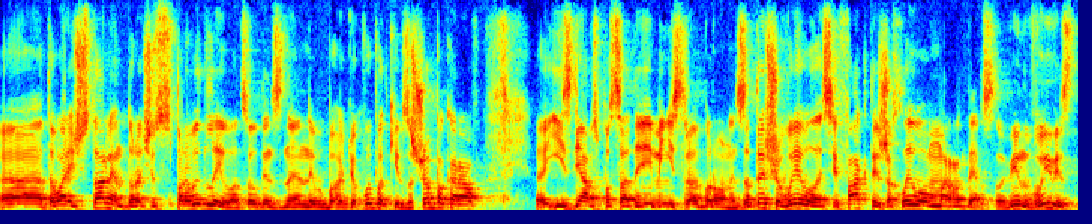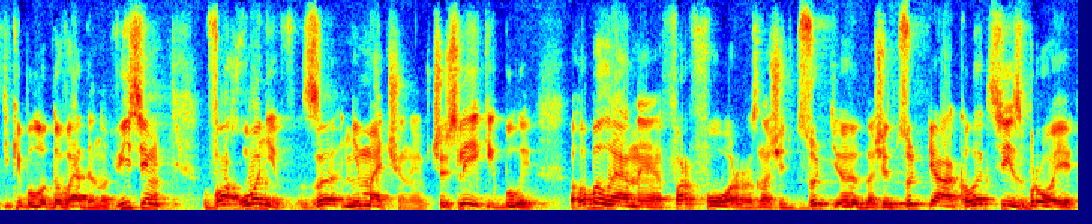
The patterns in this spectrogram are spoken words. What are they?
е, товариш Сталін, до речі, справедливо. Це один з небагатьох випадків. За що покарав і зняв з посади міністра оборони за те, що виявилися факти жахливого мародерства. Він вивіз, тільки було доведено вісім вагонів з Німеччини, в числі яких були гобелени, фарфор, значить, взуття, значить, взуття, колекції зброї,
